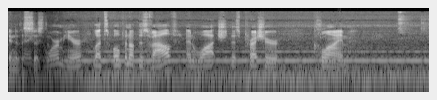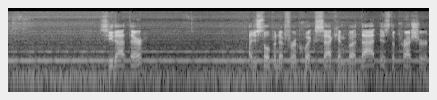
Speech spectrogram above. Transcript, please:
into the system. Warm here. Let's open up this valve and watch this pressure climb. See that there? I just opened it for a quick second, but that is the pressure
